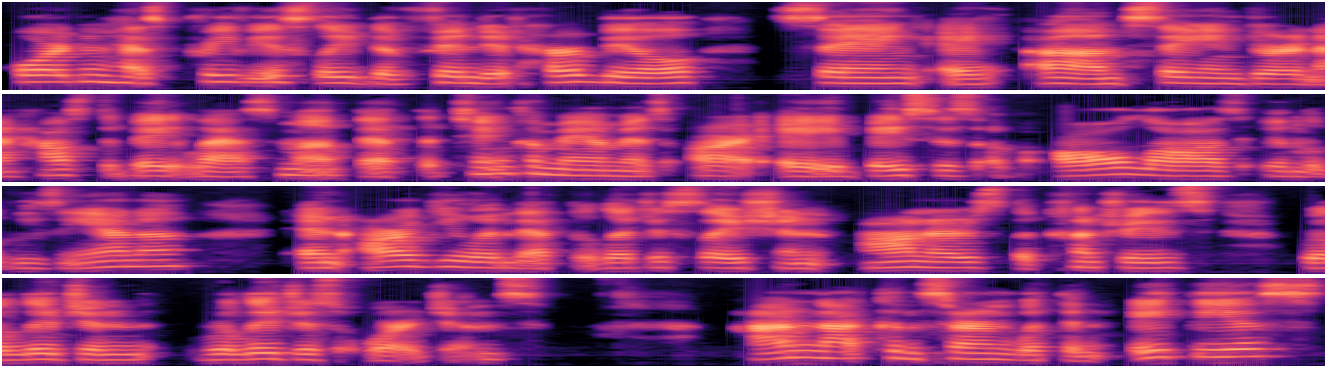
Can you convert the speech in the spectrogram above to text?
Horton has previously defended her bill saying a um, saying during a House debate last month that the Ten Commandments are a basis of all laws in Louisiana, and arguing that the legislation honors the country's religion religious origins. I'm not concerned with an atheist.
